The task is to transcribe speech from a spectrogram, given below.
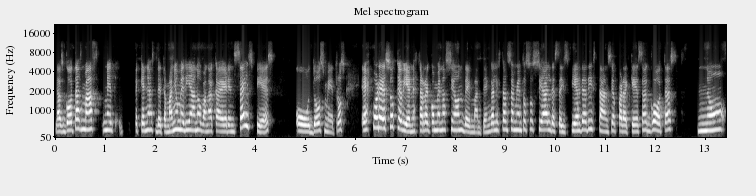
Las gotas más pequeñas de tamaño mediano van a caer en seis pies o dos metros es por eso que viene esta recomendación de mantenga el distanciamiento social de seis pies de distancia para que esas gotas no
